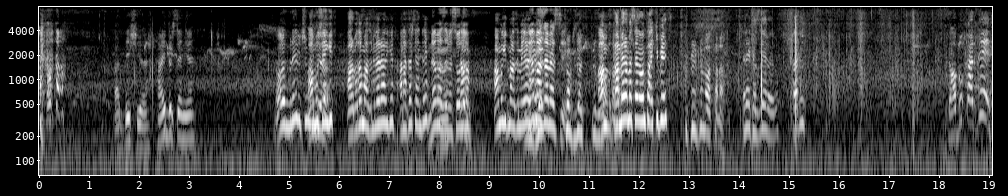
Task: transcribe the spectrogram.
kardeş ya. Hayırdır sen ya? Oğlum bu ne biçim Amu video? sen git. Arabada malzemeleri al git. Anahtar sende. Ne malzemesi oğlum? Tamam. Amu git malzemeyi al. Ne gel. malzemesi? Çok güzel sürprizim var Am sana. kameraman sen onu takip et. Sürprizim var sana. Hele hızlı eve. Hadi. Çabuk kardeş.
